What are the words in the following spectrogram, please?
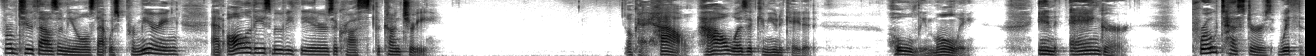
from 2000 Mules that was premiering at all of these movie theaters across the country. Okay, how? How was it communicated? Holy moly. In anger. Protesters with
